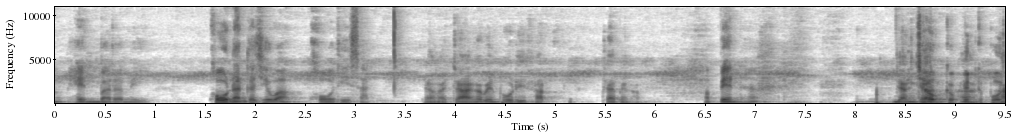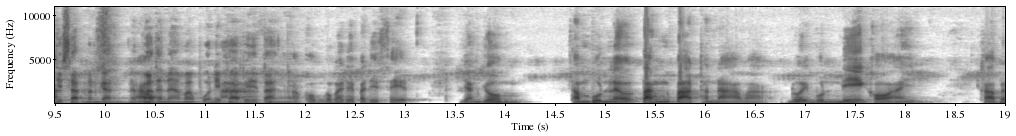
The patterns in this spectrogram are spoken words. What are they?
ำเพ็ญบารมี ผู้นั้นก็ชื่อว่าโพธิสัตว์ อย่างอาจารย์ก็เป็นโพธิสัตว์ใช่ไหมครับมาเป็นฮะอย่างอาจารย์ก็เป็นฮะโพธิสัตว์เหมือนกันและอ้าวปรารถนามรรคผลนิพพานเป็นที่ตั้งอ่าผมก็ไม่ได้ปฏิเสธ อย่างโยมทำบุญแล้วตั้งปรารถนาว่า ด้วยบุญนี้ขอให้ข้าพ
